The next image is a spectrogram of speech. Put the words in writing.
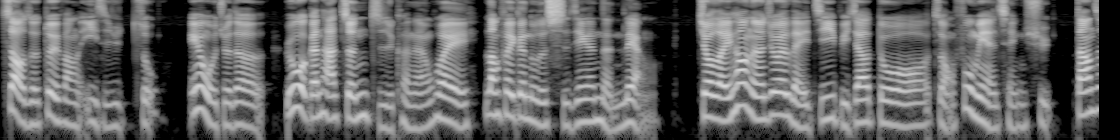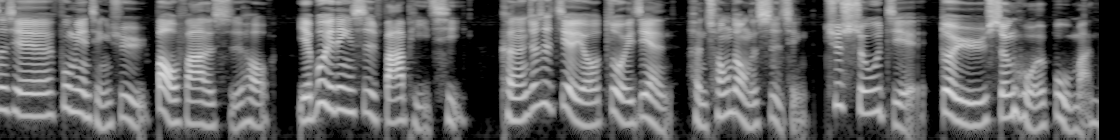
照着对方的意思去做，因为我觉得如果跟他争执，可能会浪费更多的时间跟能量。久了以后呢，就会累积比较多这种负面的情绪。当这些负面情绪爆发的时候，也不一定是发脾气，可能就是借由做一件很冲动的事情，去疏解对于生活的不满。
